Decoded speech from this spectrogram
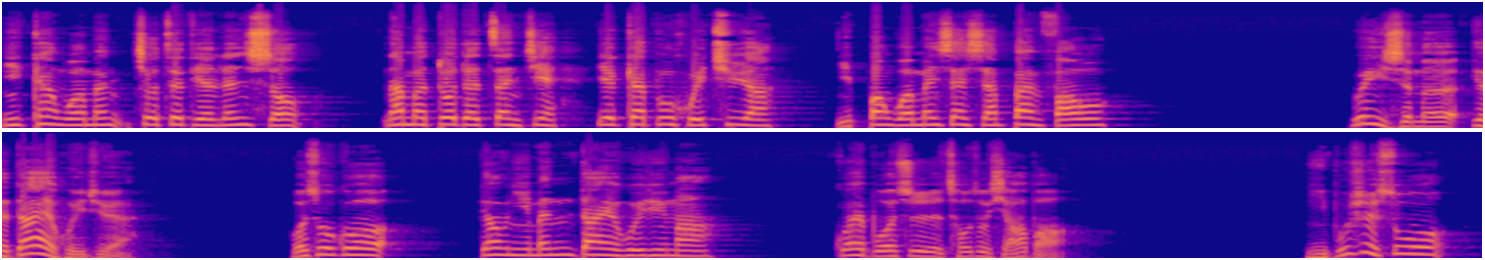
你看，我们就这点人手，那么多的战舰也开不回去啊！你帮我们想想办法哦。为什么要带回去？我说过要你们带回去吗？乖博士瞅瞅小宝，你不是说？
